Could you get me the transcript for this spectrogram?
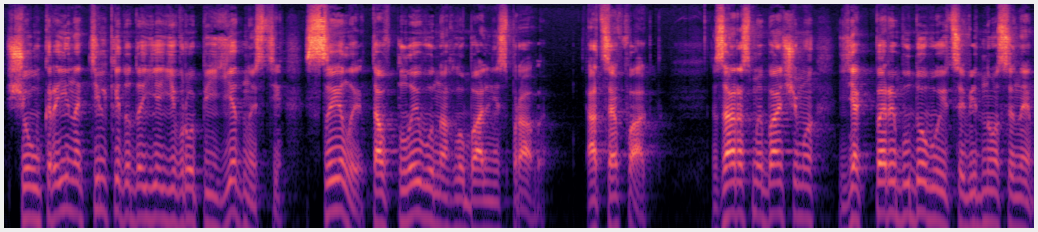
що Україна тільки додає Європі єдності, сили та впливу на глобальні справи. А це факт. Зараз ми бачимо, як перебудовуються відносини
